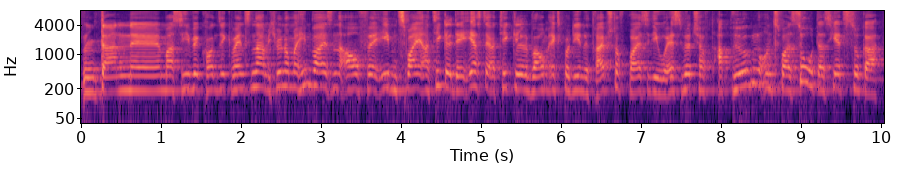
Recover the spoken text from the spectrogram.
dann äh, massive Konsequenzen haben. Ich will nochmal hinweisen auf äh, eben zwei Artikel. Der erste Artikel, warum explodierende Treibstoffpreise die US-Wirtschaft abwürgen und zwar so, dass jetzt sogar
